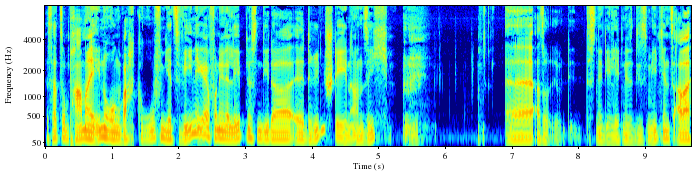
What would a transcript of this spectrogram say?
es hat so ein paar Mal Erinnerungen wachgerufen. Jetzt weniger von den Erlebnissen, die da äh, drinstehen an sich äh, also das sind ja die Erlebnisse dieses Mädchens, aber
